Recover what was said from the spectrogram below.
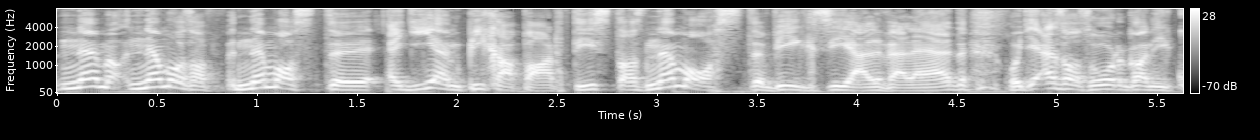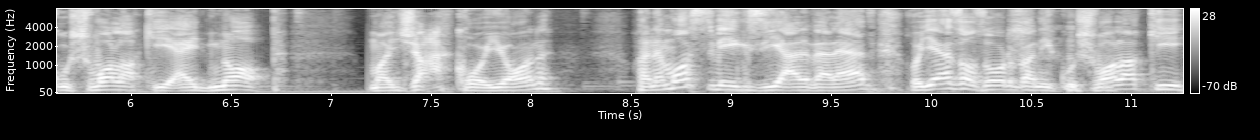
nem, nem, az a, nem azt egy ilyen pick-up artist, az nem azt végzi el veled, hogy ez az organikus valaki egy nap majd zsákoljon, hanem azt végzi el veled, hogy ez az organikus valaki,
